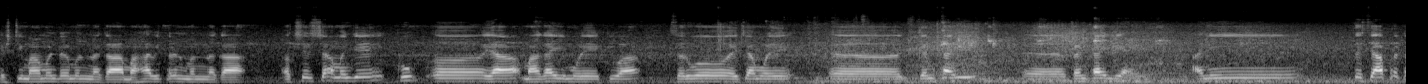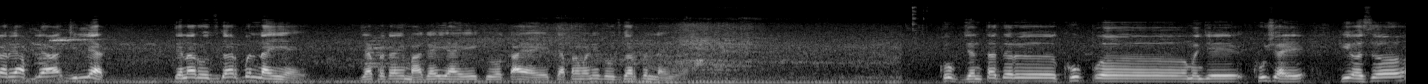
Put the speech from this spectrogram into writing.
एस टी महामंडळ म्हणू नका महावितरण म्हणू नका अक्षरशः म्हणजे खूप या महागाईमुळे किंवा सर्व याच्यामुळे जनता जनताही कंटाळली आहे. आणि तशा त्या प्रकारे आपल्या जिल्ह्यात त्यांना रोजगार पण नाही आहे. ज्या प्रकारे महागाई आहे किंवा काय आहे त्याप्रमाणे रोजगार पण नाही आहे. खूप जनता तर खूप म्हणजे खुश आहे की असं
